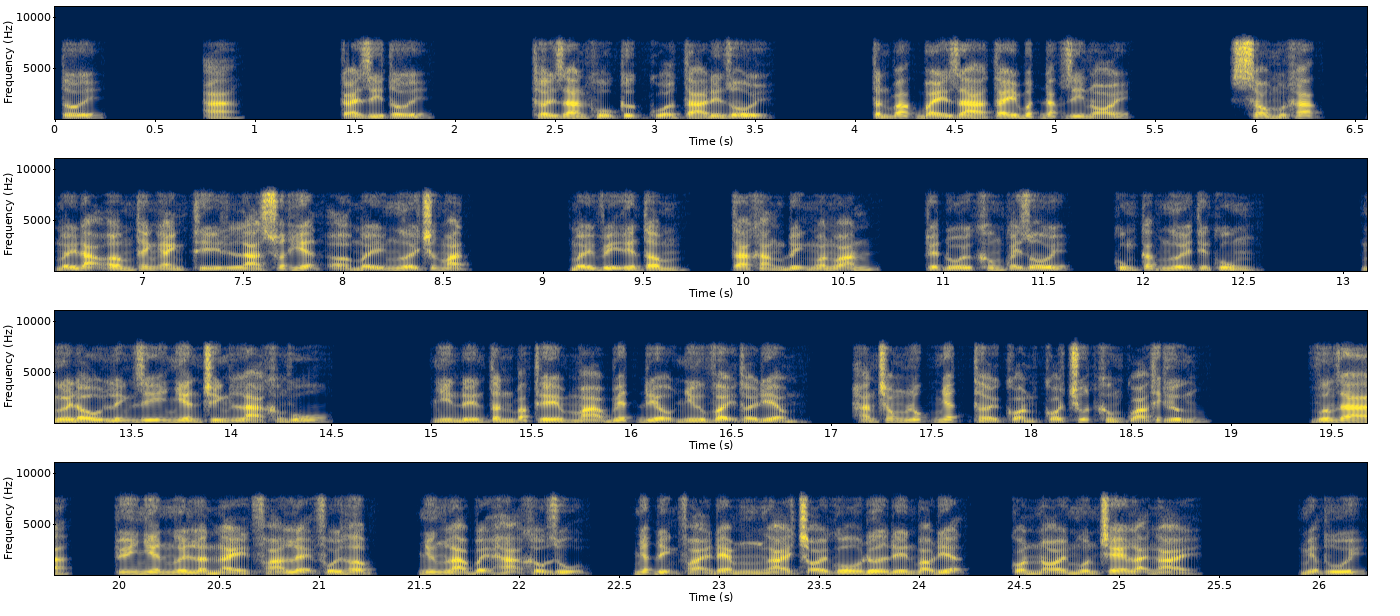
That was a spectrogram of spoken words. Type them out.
Tới. A, cái gì tới? Thời gian khổ cực của ta đến rồi. Tân bắc bày ra tay bất đắc dĩ nói. Sau một khắc, mấy đạo âm thanh ảnh thì là xuất hiện ở mấy người trước mặt. Mấy vị yên tâm, ta khẳng định ngoan ngoãn, tuyệt đối không phải dối cùng các ngươi tiến cung. Người đầu linh dĩ nhiên chính là khổng vũ. Nhìn đến tần bắc thế mà biết điều như vậy thời điểm, hắn trong lúc nhất thời còn có chút không quá thích ứng. Vương ra tuy nhiên ngươi lần này phá lệ phối hợp, nhưng là bệ hạ khẩu dụ, nhất định phải đem ngài trói gô đưa đến bảo điện, còn nói muốn che lại ngài. Miệng túi.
